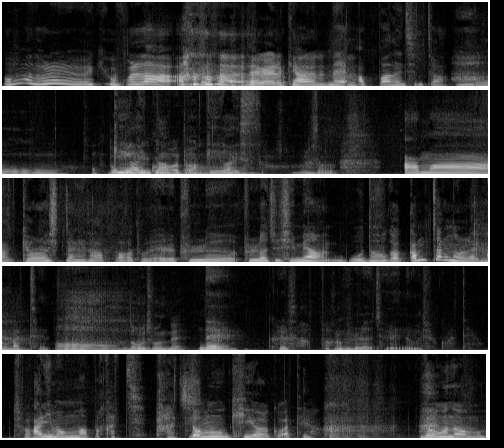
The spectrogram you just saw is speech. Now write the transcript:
엄마 노래를 왜 이렇게 못 불러? 제가 이렇게 하는데 아빠는 진짜 오. 어, 너무 끼가 있다. 궁금하다. 아빠 끼가 있어. 그래서 아마 결혼식장에서 아빠가 노래를 불러, 불러주시면 모두가 깜짝 놀랄 것 같은. 어, 너무 좋은데? 네. 그래서 아빠가 음. 불러주면 너무 좋을 것 같아요. 저 아니면 엄마 아빠 같이. 같이. 너무 귀여울 것 같아요. 너무너무.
